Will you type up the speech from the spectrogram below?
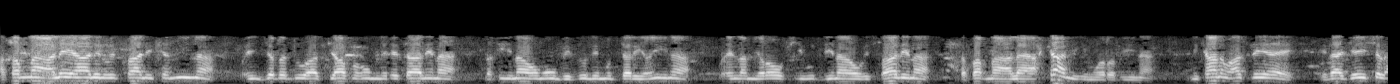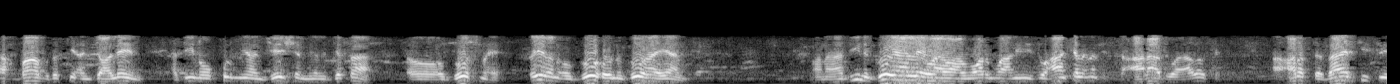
أقمنا عليها للوصال كمينا وإن جردوا أسيافهم لقتالنا لقيناهم بذل مدرعين وإن لم يروا في ودنا ووصالنا صبرنا على أحكامهم ورضينا إن كانوا عسلية إذا جيش الأحباب دكي أن جعلين هدين وكل من جيشا من الجفاء قوسمة ciidan oo goo oona goohayaan mana haddiina gooyaan le waay waxaan kale dhan isticaaraad waay hadalka carabta daahirkiisa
